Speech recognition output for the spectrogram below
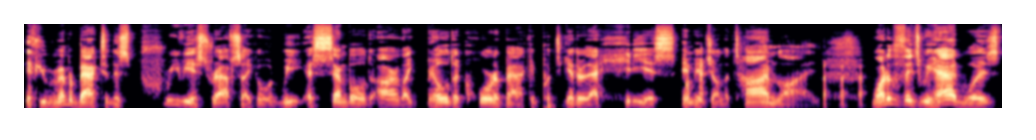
if you remember back to this previous draft cycle when we assembled our like build a quarterback and put together that hideous image on the timeline, one of the things we had was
